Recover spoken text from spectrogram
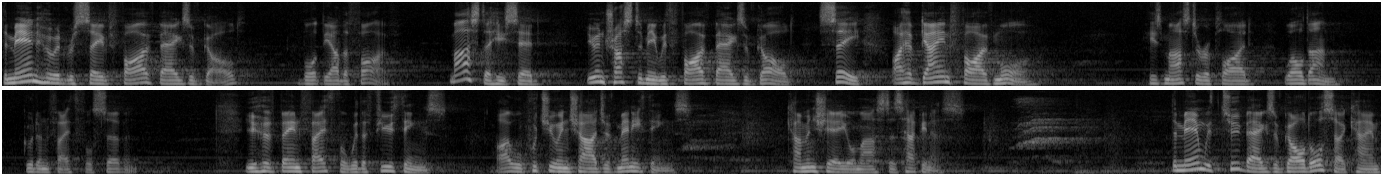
The man who had received five bags of gold bought the other five. Master, he said, you entrusted me with five bags of gold. See, I have gained five more. His master replied, Well done, good and faithful servant. You have been faithful with a few things. I will put you in charge of many things. Come and share your master's happiness. The man with two bags of gold also came.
